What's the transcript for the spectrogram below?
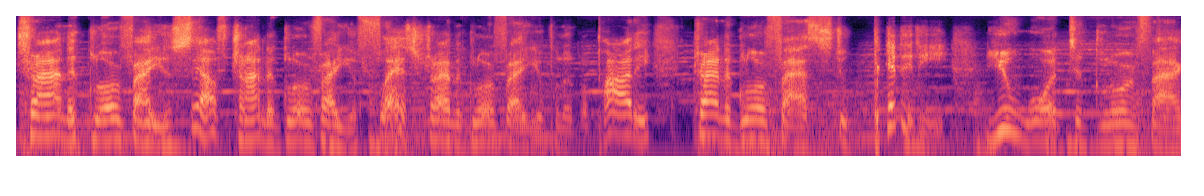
trying to glorify yourself, trying to glorify your flesh, trying to glorify your political party, trying to glorify stupidity. You want to glorify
